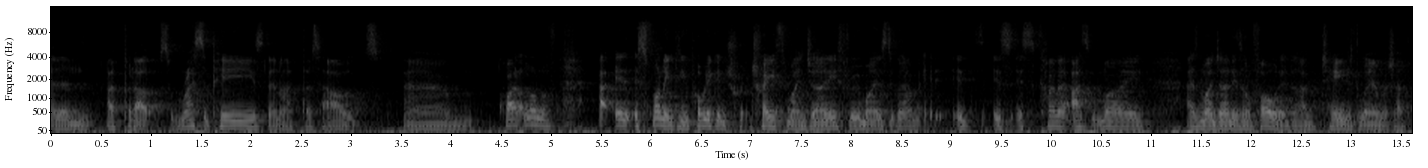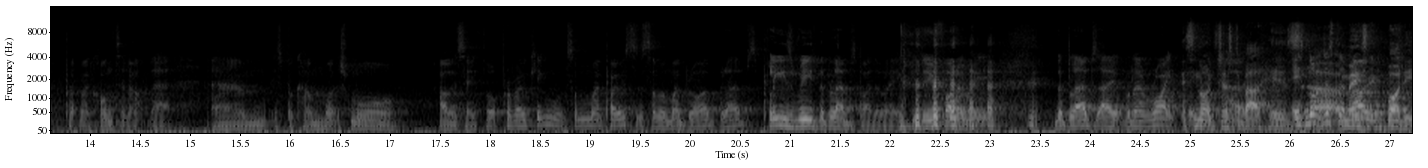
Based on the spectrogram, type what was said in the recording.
And then I've put out some recipes. Then I've put out um, quite a lot of. uh, It's funny because you probably can tr- trace my journey through my Instagram. It, it's it's, it's kind of as my as my journey's unfolded, I've changed the way in which I've put my content out there. Um, it's become much more, I would say, thought provoking with some of my posts and some of my blurb, blurbs. Please read the blurbs, by the way. If you do follow me, the blurbs I when I write. It's not just now- about his It's not uh, just about amazing it. body.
